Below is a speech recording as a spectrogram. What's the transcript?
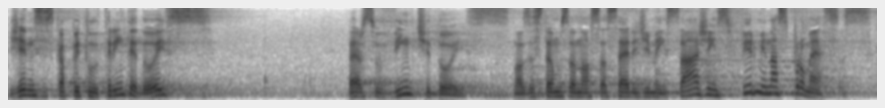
Gênesis capítulo 32, verso 22. Nós estamos na nossa série de mensagens Firme nas Promessas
